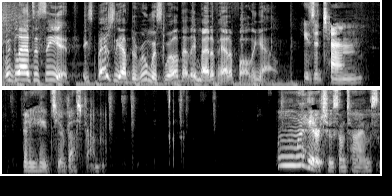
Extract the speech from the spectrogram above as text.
We're glad to see it, especially after rumors swirled that they might have had a falling out. He's a 10, but he hates your best friend. I hate her too sometimes.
